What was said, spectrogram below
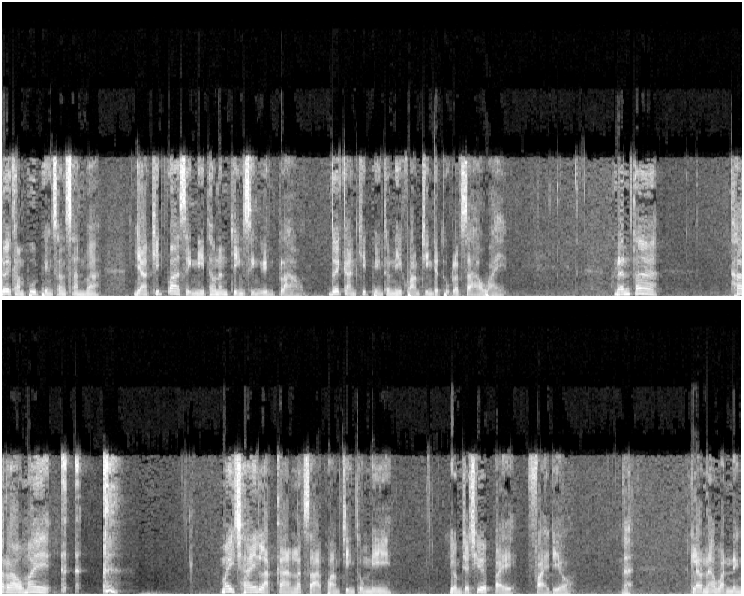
ด้วยคำพูดเพียงสั้น ๆ ว่า อย่าคิดว่าสิ่งนี้เท่านั้นจริงสิ่งอื่นเปล่า ด้วยการคิดเพียงเท่านี้ความจริงจะถูกรักษาเอาไว้นั้นถ้าถ้าเราไม่ไม่ใช้หลักการรักษาความจริงตรงนี้โยมจะเชื่อไปฝ่ายเดียวนะแล้วณวันหนึ่ง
